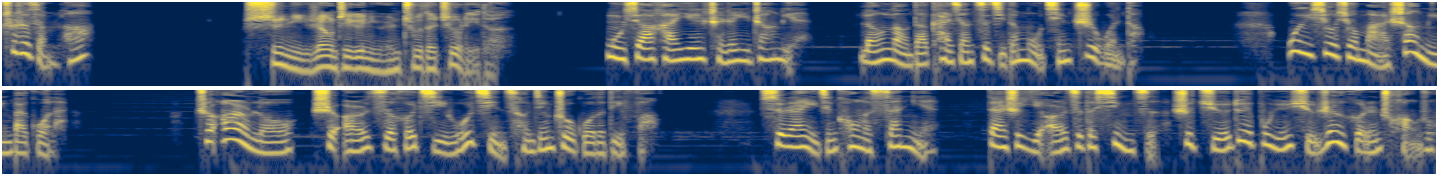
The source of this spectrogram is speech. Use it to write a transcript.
这是怎么了？是你让这个女人住在这里的。穆萧寒阴沉着一张脸。冷冷的看向自己的母亲，质问道：“魏秀秀马上明白过来，这二楼是儿子和纪如锦曾经住过的地方，虽然已经空了三年，但是以儿子的性子，是绝对不允许任何人闯入。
